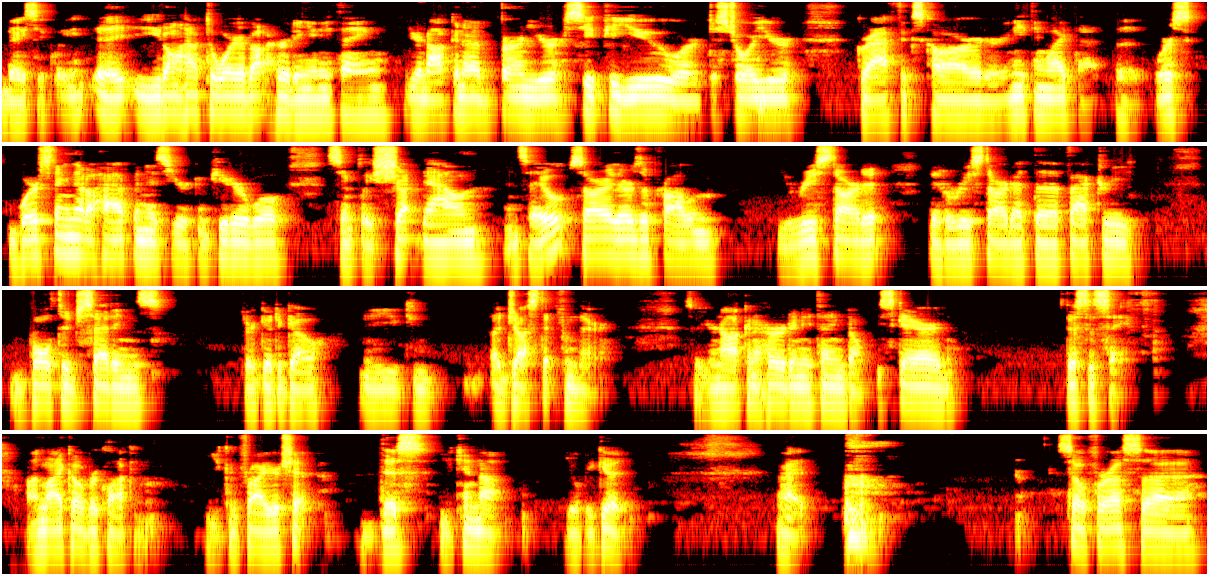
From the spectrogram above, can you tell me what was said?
Basically, uh, you don't have to worry about hurting anything. You're not going to burn your CPU or destroy your graphics card or anything like that. The worst worst thing that'll happen is your computer will simply shut down and say, "Oh, sorry, there's a problem." You restart it. It'll restart at the factory voltage settings. You're good to go. You can adjust it from there. So you're not going to hurt anything. Don't be scared. This is safe. Unlike overclocking, you can fry your chip. This you cannot. You'll be good. All right. so for us uh,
